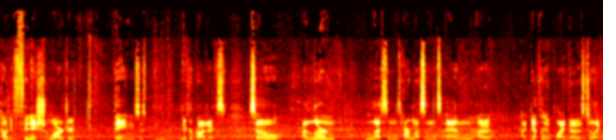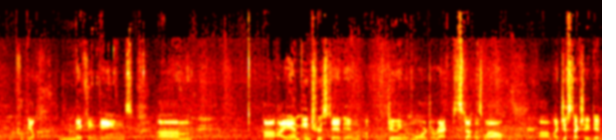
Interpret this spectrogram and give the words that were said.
how to finish larger things, just bigger projects. So I learned lessons, hard lessons, and I, I definitely applied those to like you know making games. Um, uh, I am interested in uh, doing more direct stuff as well. Um, I just actually did.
